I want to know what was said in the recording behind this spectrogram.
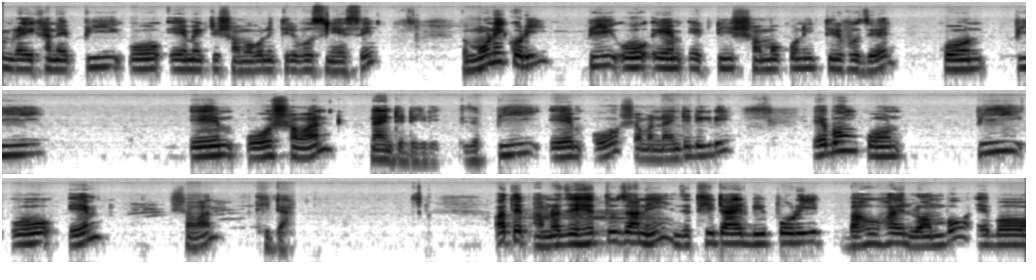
আমরা এখানে পি ও এম একটি সমকোণী ত্রিভুজ নিয়েছি। মনে করি পি ও এম একটি সমকোণী ত্রিভুজের কোণ পি এম ও সমান ninety degree P M O সমান নাইনটি ডিগ্রি এবং কোণ পি ও এম সমান থিটা অতএব আমরা যেহেতু জানি যে থিটা এর বিপরীত বাহু হয় লম্ব এবং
